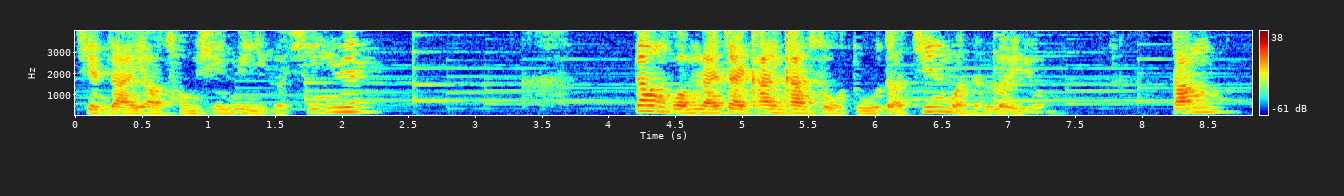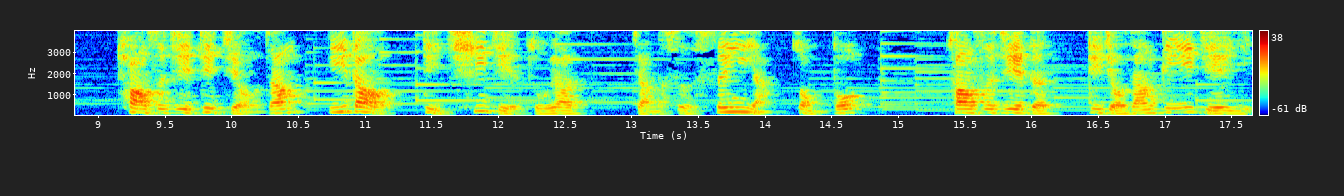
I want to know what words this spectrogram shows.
现在要重新立一个新约。让我们来再看一看所读的经文的内容。当创世纪第九章一到第七节主要讲的是生养众多，创世纪的第九章第一节以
